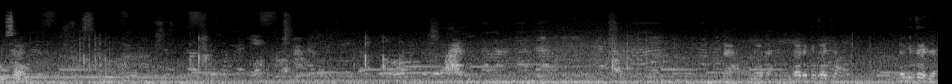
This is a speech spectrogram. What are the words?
Bisa. Udah, udah, udah, udah gitu aja. Udah gitu aja.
